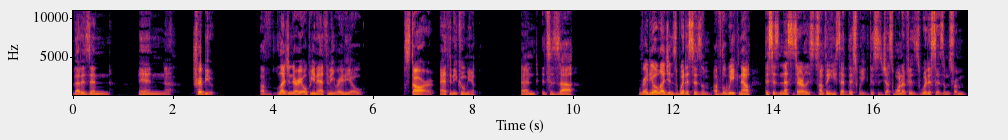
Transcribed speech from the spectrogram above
that is in in tribute of legendary Opie and Anthony radio star Anthony Cumia. And it's his uh, radio legends witticism of the week. Now, this isn't necessarily something he said this week. This is just one of his witticisms from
